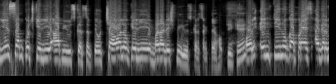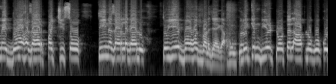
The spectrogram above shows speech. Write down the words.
ये सब कुछ के लिए आप यूज़ कर सकते हो। चावलों के लिए ये बड़ा डिश भी यूज़ कर सकते हो। ठीक है। और इन तीनों का प्राइस अगर मैं दो हज़ार पच्चीस सौ तीन हज़ार लगा लू तो ये बहुत बढ़ जाएगा। लेकिन ये टोटल आप लोगों को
